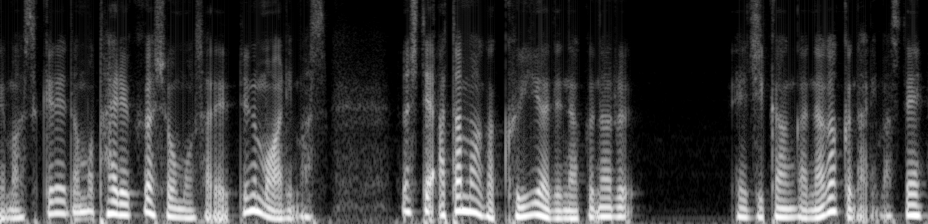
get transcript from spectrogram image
いますけれども、体力が消耗されるというのもあります。そして頭がクリアでなくなる、時間が長くなりますね、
